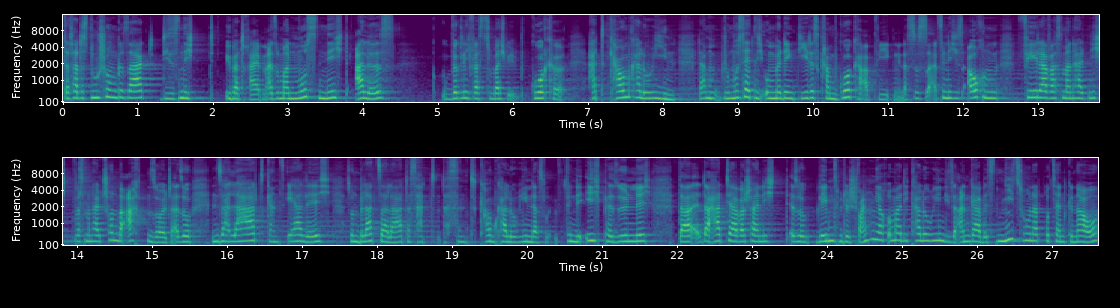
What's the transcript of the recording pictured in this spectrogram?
Das hattest du schon gesagt, dieses nicht übertreiben. Also man muss nicht alles wirklich was zum Beispiel Gurke hat kaum Kalorien. Da, du musst jetzt nicht unbedingt jedes Gramm Gurke abwiegen. Das ist, finde ich, ist auch ein Fehler, was man halt nicht, was man halt schon beachten sollte. Also ein Salat, ganz ehrlich, so ein Blattsalat, das hat, das sind kaum Kalorien. Das finde ich persönlich. Da, da hat ja wahrscheinlich, also Lebensmittel schwanken ja auch immer die Kalorien. Diese Angabe ist nie zu 100 Prozent genau.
